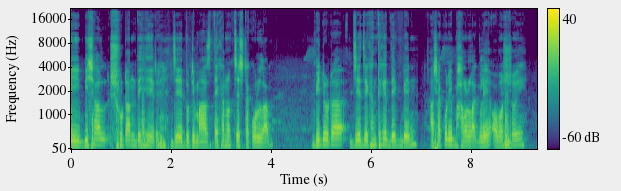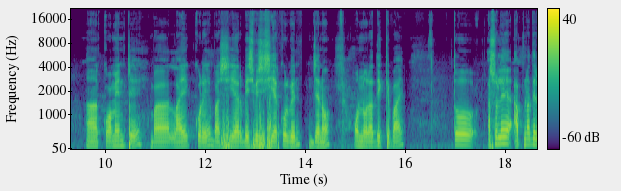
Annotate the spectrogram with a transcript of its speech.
এই বিশাল সুটান দেহের যে দুটি মাছ দেখানোর চেষ্টা করলাম, ভিডিওটা যে যেখান থেকে দেখবেন, আশা করি ভালো লাগলে অবশ্যই কমেন্টে বা লাইক করে বা শেয়ার বেশি বেশি শেয়ার করবেন যেন অন্যরা দেখতে পায়। তো আসলে আপনাদের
